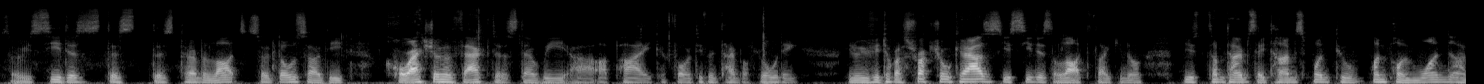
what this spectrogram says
So you see this this this term a lot. So those are the correctional factors that we uh, applied for different type of loading. you know, if you took a structural class, you see this a lot. Like, you know, you sometimes say times 1 to 1.1 uh,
